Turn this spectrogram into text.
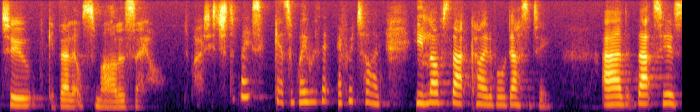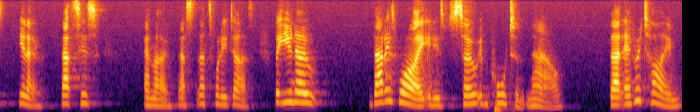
to give their little smile and say, "Oh, wow, it's just amazing! Gets away with it every time." He loves that kind of audacity, and that's his, you know, that's his mo. That's that's what he does. But you know, that is why it is so important now that every time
